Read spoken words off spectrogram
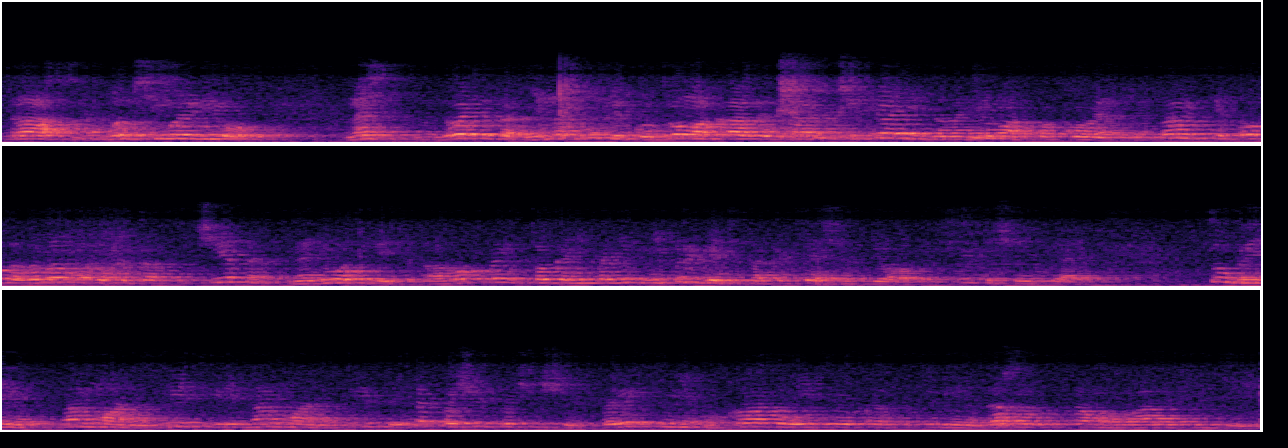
Страшно. Вот я вел. Значит, давайте так, не на публику, дома каждый себя не на дела спокойно. Ставите просто задачу, только как честно на него ответит. А вот вы только не, поди- не прыгайте так, как я сейчас делал, тысяча и пять. 100 гривен, нормально, 200 гривен, нормально, 300, и так по чуть-чуть, по чуть-чуть. Поверьте мне, у каждого есть свое потребление, даже у самых богатых людей.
